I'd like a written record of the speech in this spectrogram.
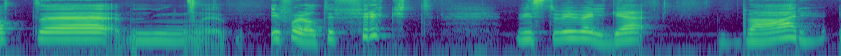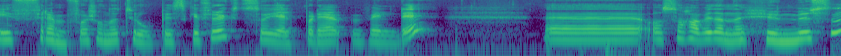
at uh, i forhold til frukt Hvis du vil velge bær i fremfor sånne tropiske frukt, så hjelper det veldig. Eh, og så har vi denne hummusen.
